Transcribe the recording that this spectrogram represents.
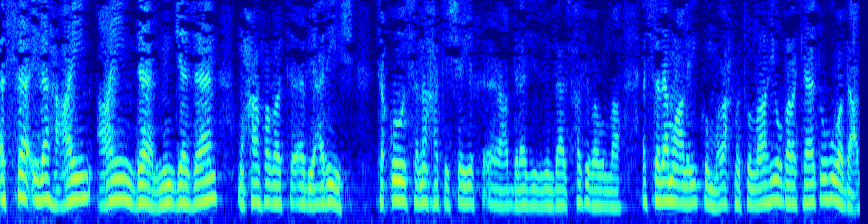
السائلة عين عين دال من جازان محافظة أبي عريش. تقول سماحة الشيخ عبد العزيز بن باز حفظه الله. السلام عليكم ورحمة الله وبركاته وبعد.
